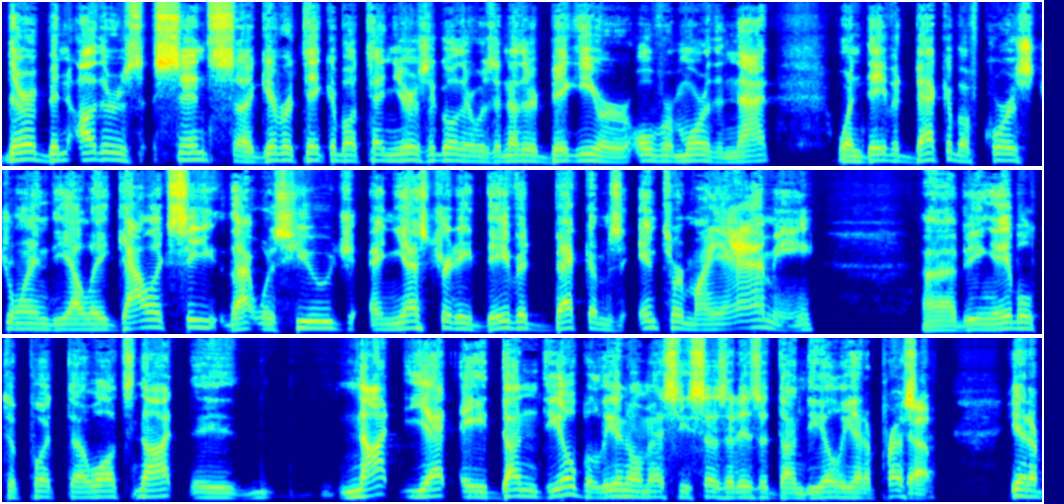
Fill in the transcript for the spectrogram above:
There have been others since, uh, give or take about 10 years ago. There was another biggie or over more than that when David Beckham, of course, joined the LA Galaxy. That was huge. And yesterday, David Beckham's Inter Miami uh, being able to put, uh, well, it's not. Uh, not yet a done deal, but Lionel Messi says it is a done deal. He had a press he had a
